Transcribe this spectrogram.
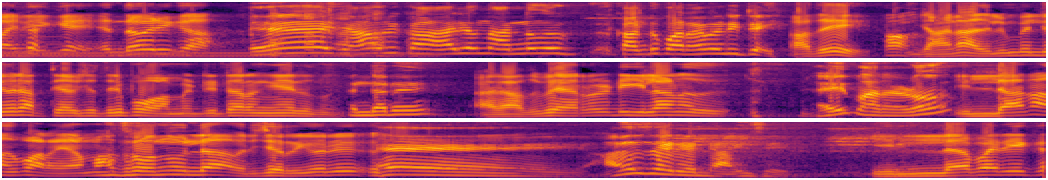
പരീക്കേ എന്താ പരീക്ക ഏ ഞാൻ ഒരു കാര്യം ഒന്ന് അന്നൊന്ന് കണ്ടു പറയാൻ വേണ്ടിട്ടേ അതെ ഞാൻ അതിലും വലിയൊരു അത്യാവശ്യത്തിന് പോകാൻ വേണ്ടിട്ട് ഇറങ്ങിയായിരുന്നു. എന്താണ്? അല്ല അത് വേറൊരു ഡീലാണത്. ഏയ് പറയണോ ഇല്ലാന്ന് അത് പറയാൻ മാത്രമൊന്നുമില്ല. ഒരു ചെറിയൊരു അത് ശരിയല്ല ഇല്ല പരീക്ക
